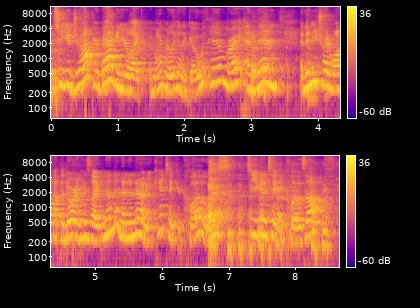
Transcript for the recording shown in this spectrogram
And so you drop your bag and you're like, Am I really going to go with him? Right? And then, and then you try to walk out the door and he's like, No, no, no, no, no, you can't take your clothes. So you're going to take your clothes off.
